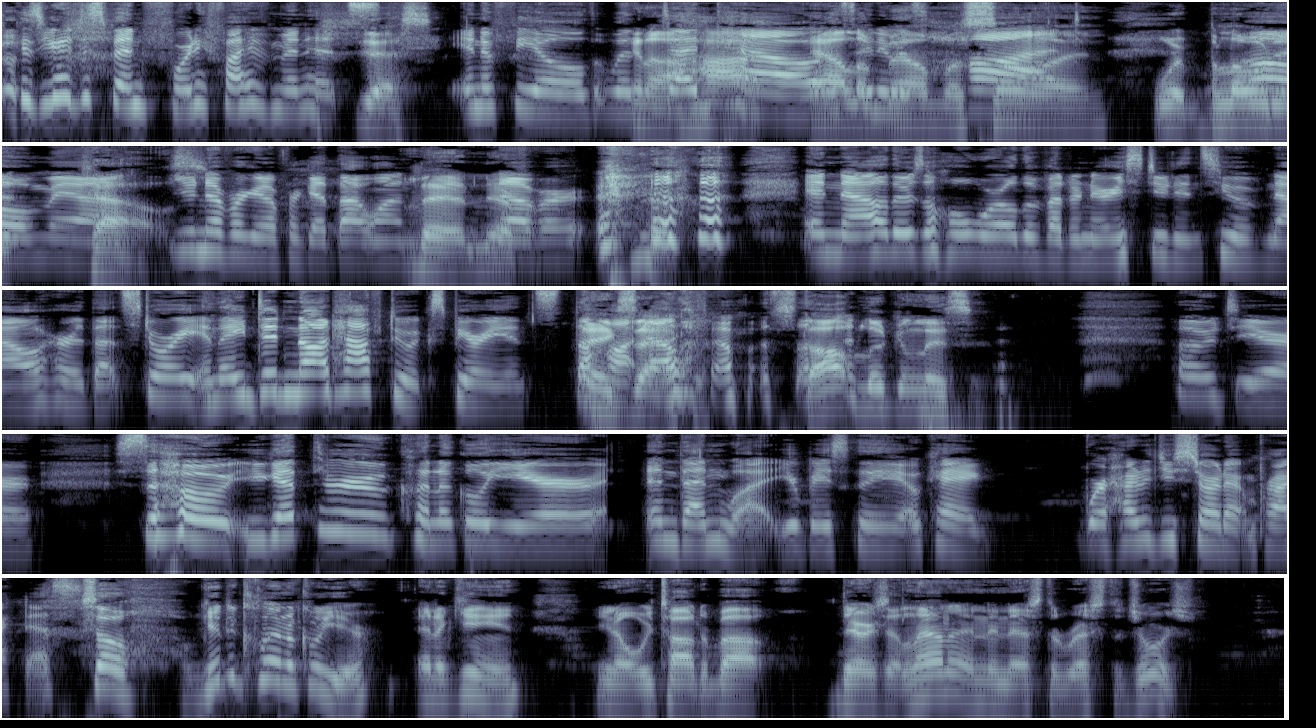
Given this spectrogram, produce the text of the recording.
Because you had to spend 45 minutes yes. in a field with in dead cows. and it was Alabama sun with bloated oh man, cows. you're never gonna forget that one. Nah, never. never. and now there's a whole world of veterinary students who have now heard that story, and they did not have to experience the Exactly. hot Alabama sun. Stop, look, and listen. Oh dear. So you get through clinical year, and then what? You're basically okay. Where? How did you start out in practice? So get the clinical year, and again, you know, we talked about there's Atlanta, and then there's the rest of Georgia.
